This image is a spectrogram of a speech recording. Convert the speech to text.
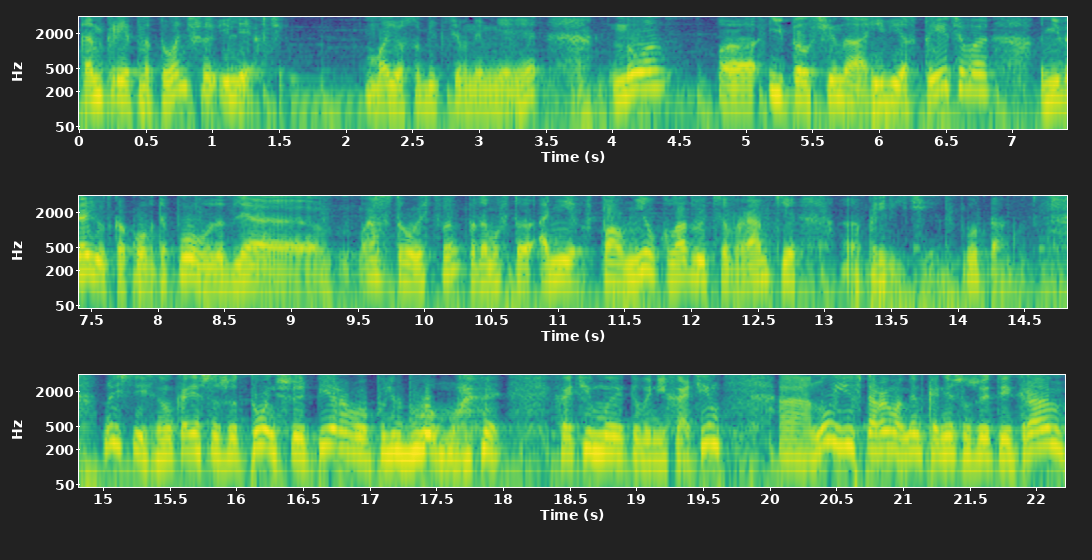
конкретно тоньше и легче. Мое субъективное мнение. Но и толщина, и вес третьего не дают какого-то повода для э, расстройства, потому что они вполне укладываются в рамки э, приличия. Вот так вот. Ну, естественно, ну, конечно же, тоньше первого по-любому. хотим мы этого, не хотим. А, ну и второй момент, конечно же, это экран.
